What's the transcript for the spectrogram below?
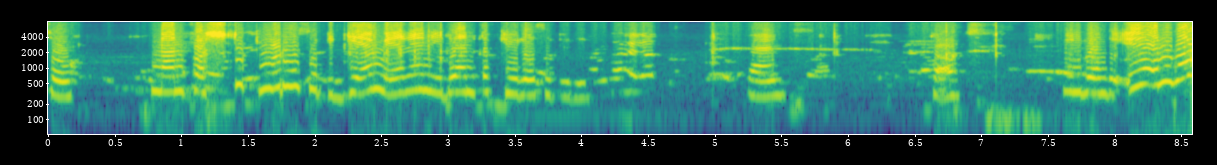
ಸೊ ನಾನು ಫಸ್ಟ್ ಕ್ಯೂರಿಯಾಸಿಟಿ ಗೇಮ್ ಏನೇನಿದೆ ಅಂತ ಕ್ಯೂರಿಯಾಸಿಟಿ ಇದೆ ಥ್ಯಾಂಕ್ಸ್ ಥ್ಯಾಂಕ್ಸ್ ಇಲ್ಲಿ ಬಂದು ಏನಿದೆ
